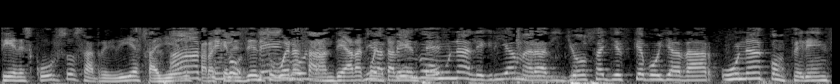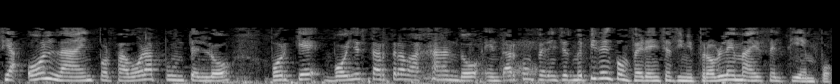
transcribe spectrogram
¿Tienes cursos, alegrías, talleres Ah, para tengo- que les den su buena zarandeada cuenta Tengo una alegría maravillosa y es que voy a dar una conferencia online, por favor apúntenlo, porque voy a estar trabajando en dar conferencias. Me piden conferencias y mi problema es el tiempo.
